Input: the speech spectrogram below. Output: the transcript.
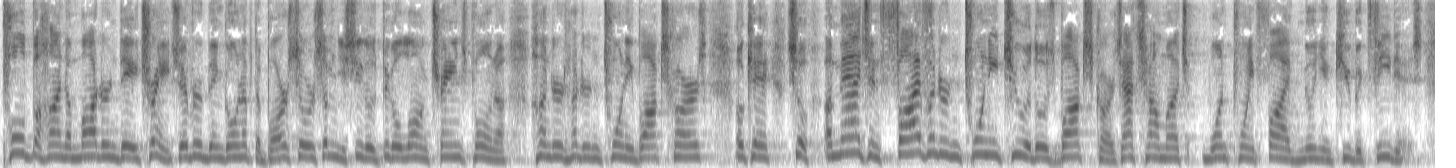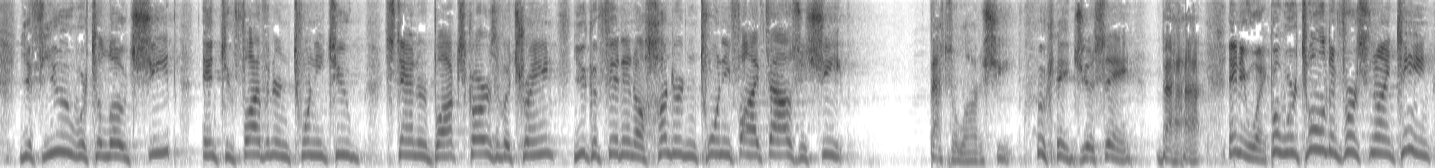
pulled behind a modern day train. So, ever been going up to Barstow or something? You see those big old long trains pulling a 100, 120 box cars? Okay, so imagine 522 of those box cars. That's how much 1.5 million cubic feet is. If you were to load sheep into 522 standard box cars of a train, you could fit in 125,000 sheep. That's a lot of sheep. Okay, just saying. Bah. Anyway, but we're told in verse 19,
